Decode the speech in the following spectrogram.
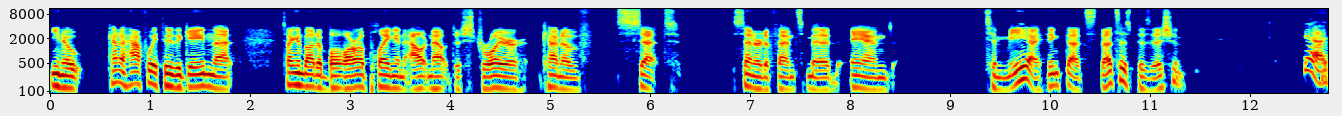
you know, kind of halfway through the game, that talking about Ibarra playing an out and out destroyer kind of set center defense mid. And to me, I think that's that's his position. Yeah,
